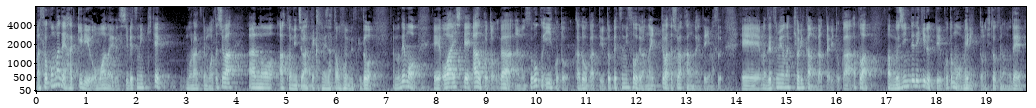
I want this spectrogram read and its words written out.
まあ、そこまではっきり思わないですし、別に来てもらっても私は、あの、あ、こんにちはって感じだと思うんですけど、あの、でも、えー、お会いして会うことが、あの、すごくいいことかどうかっていうと別にそうではないって私は考えています。えー、まあ、絶妙な距離感だったりとか、あとは、まあ、無人でできるっていうこともメリットの一つなので、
